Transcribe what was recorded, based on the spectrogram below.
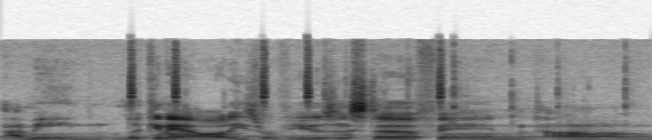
I mean, looking at all these reviews and stuff and um,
